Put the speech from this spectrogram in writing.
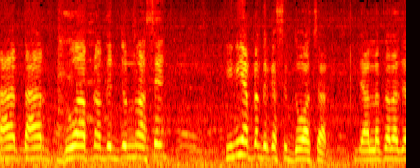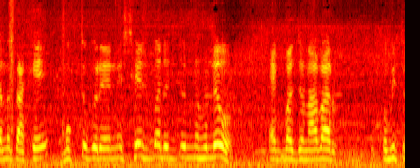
তার তার দোয়া আপনাদের জন্য আছে। তিনি আপনাদের কাছে দোয়া চান যে আল্লাহ তালা যেন তাকে মুক্ত করে এনে শেষবারের জন্য হলেও একবার যেন আবার পবিত্র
